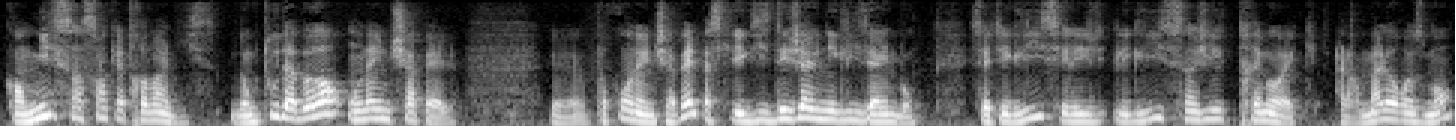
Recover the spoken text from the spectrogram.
qu'en 1590. Donc tout d'abord, on a une chapelle. Euh, pourquoi on a une chapelle? Parce qu'il existe déjà une église à Hennebon. Cette église, c'est l'église Saint-Gilles-Trémoec. Alors malheureusement,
